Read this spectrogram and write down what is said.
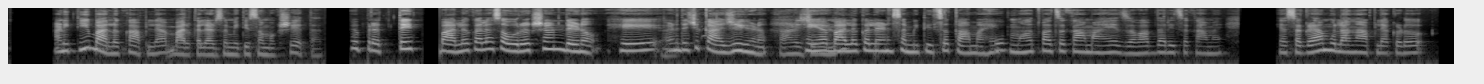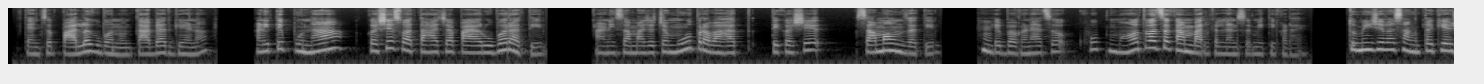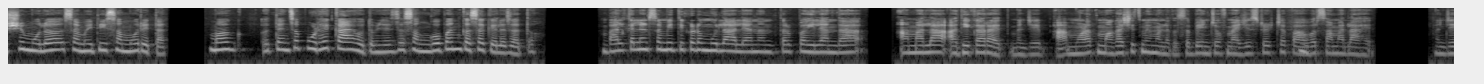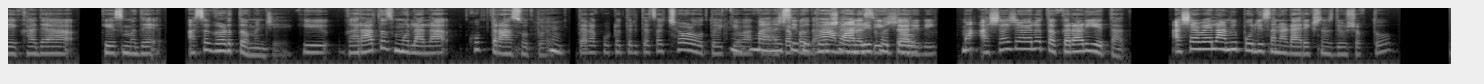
आणि ती बालकं आपल्या बालकल्याण समिती समक्ष येतात. प्रत्येक बालकाला संरक्षण देणं हे आणि त्याची काळजी घेणं हे या बालकल्याण समितीचं काम आहे. खूप महत्वाचं काम आहे जबाबदारीचं काम आहे. या सगळ्या मुलांना आपल्याकडं त्यांचं पालक बनून ताब्यात घेणं आणि ते पुन्हा कसे स्वतःच्या पायावर उभं राहतील आणि समाजाच्या मूळ प्रवाहात ते कसे सामावून जातील. हे बघण्याचं खूप महत्वाचं काम बालकल्याण समितीकडे आहे. तुम्ही जेव्हा सांगता की अशी मुलं समिती समोर येतात मग त्यांचं पुढे काय होतं? म्हणजे त्यांचं संगोपन कसं केलं जातं? बालकल्याण समितीकडे मुलं आल्यानंतर पहिल्यांदा आम्हाला अधिकार आहेत. म्हणजे मुळात मगाशीच मी म्हणलं तसं बेंच ऑफ मॅजिस्ट्रेटच्या पॉवर्स आम्हाला आहेत. म्हणजे एखाद्या केसमध्ये असं घडतं म्हणजे की घरातच मुलाला खूप त्रास होतोय. त्याला कुठंतरी त्याचा छळ होतोय किंवा मानसिक. शारीरिक मग अशा ज्या वेळेला तक्रारी येतात अशा वेळेला आम्ही पोलिसांना डायरेक्शन्स देऊ शकतो.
